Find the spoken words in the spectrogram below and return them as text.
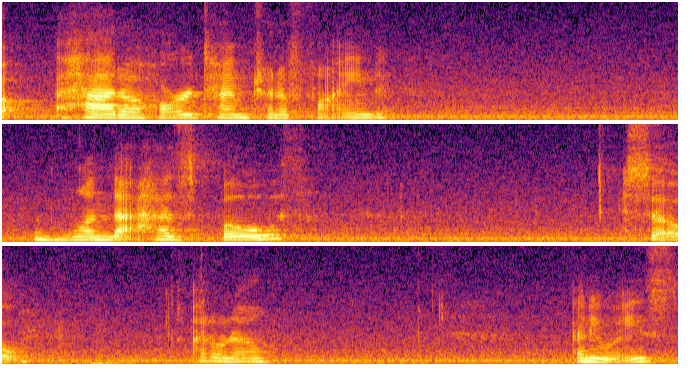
I had a hard time trying to find one that has both. So, I don't know. Anyways,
